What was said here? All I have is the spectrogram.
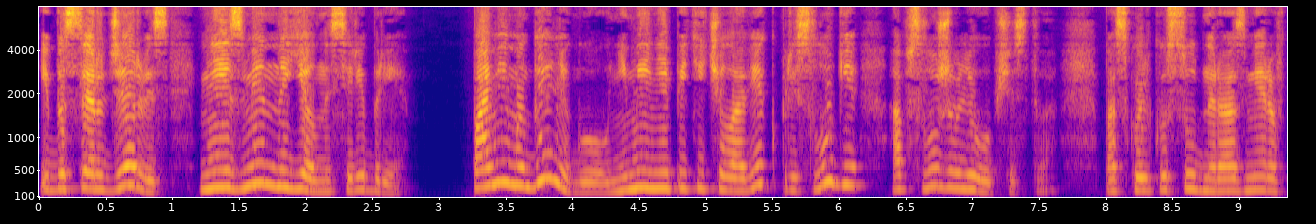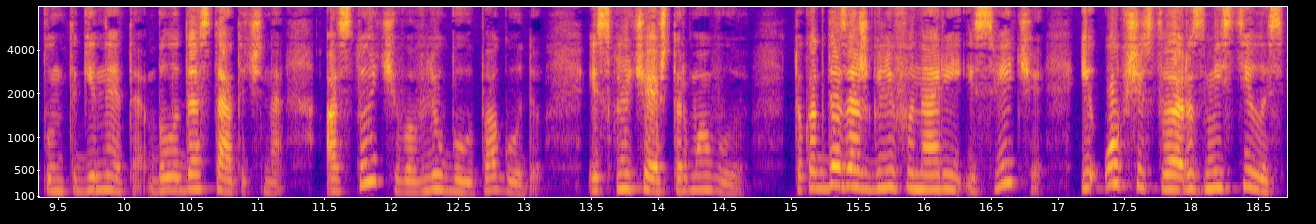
ибо сэр Джервис неизменно ел на серебре. Помимо Геллигоу, не менее пяти человек прислуги обслуживали общество. Поскольку судно размеров Плантагенета было достаточно остойчиво в любую погоду, исключая штормовую, то когда зажгли фонари и свечи, и общество разместилось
